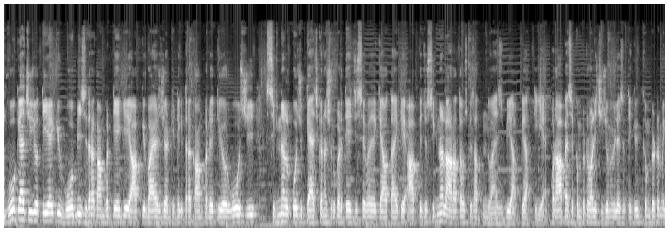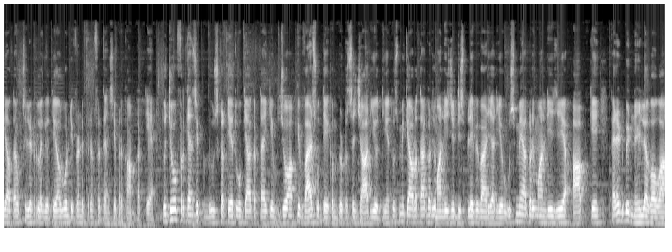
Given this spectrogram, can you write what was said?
वो क्या चीज़ होती है कि वो भी इसी तरह काम करती है कि आपकी वायर जो एंटीने की तरह काम कर रही है, और वो उसी सिग्नल को जो कैच करना शुरू करती है, जिससे वजह क्या होता है कि आपके जो सिग्नल आ रहा था, उसके साथ नॉइज़ भी आपके आती है। और आप ऐसे कंप्यूटर वाली चीज़ों में भी ले सकते हैं, क्योंकि कंप्यूटर में क्या होता है ऑक्सीटर लगे होते हैं और वो डिफरेंट डिफरेंट फ्रिक्वेंसी पर काम करते हैं। तो जो फ्रिक्वेंसी प्रोड्यूस करते हैं तो वो क्या करता है कि जो आपके वायर्स होते हैं कंप्यूटर से जा रही होती है तो उसमें क्या होता है अगर मान लीजिए डिस्प्ले पे वायर जा रही है, उसमें अगर मान लीजिए आपके फेरेट बिट नहीं लगा होगा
